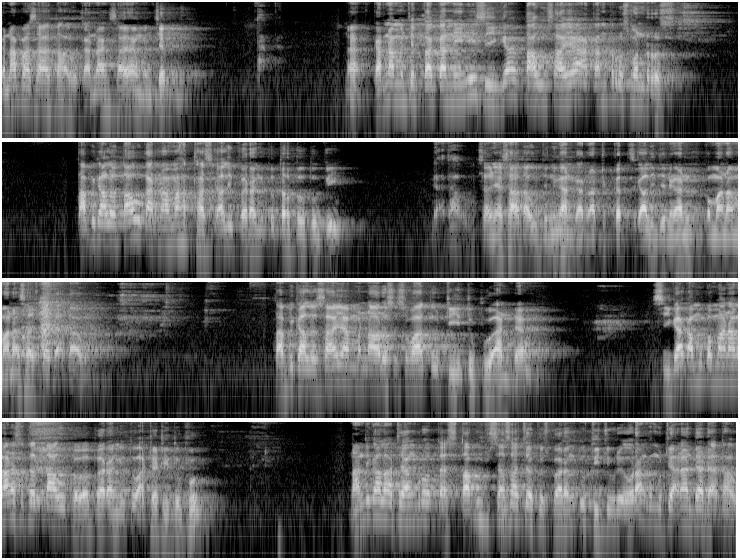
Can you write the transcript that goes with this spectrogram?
Kenapa saya tahu? Karena saya yang menciptakan Nah, karena menciptakan ini sehingga tahu saya akan terus menerus. Tapi kalau tahu karena mata sekali barang itu tertutupi, nggak tahu. Misalnya saya tahu jenengan karena dekat sekali jenengan ke mana-mana saya sudah tidak tahu. Tapi kalau saya menaruh sesuatu di tubuh Anda, sehingga kamu ke mana-mana tetap tahu bahwa barang itu ada di tubuh. Nanti kalau ada yang protes, tapi bisa saja Gus barang itu dicuri orang kemudian Anda tidak tahu.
